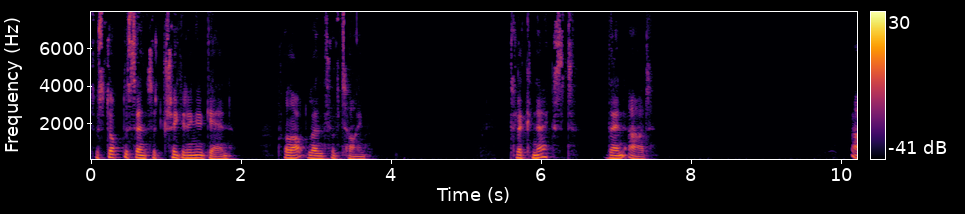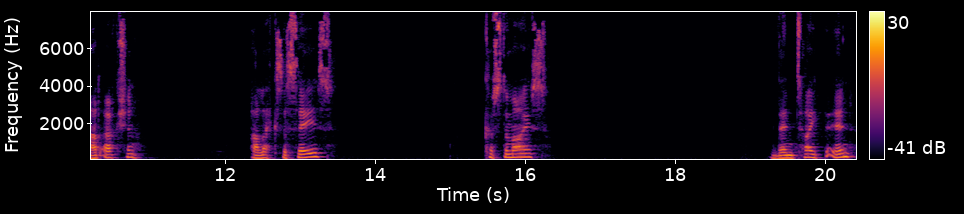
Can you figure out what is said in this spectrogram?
to stop the sensor triggering again for that length of time. Click Next, then Add. Add action Alexa says, customize, then type in,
